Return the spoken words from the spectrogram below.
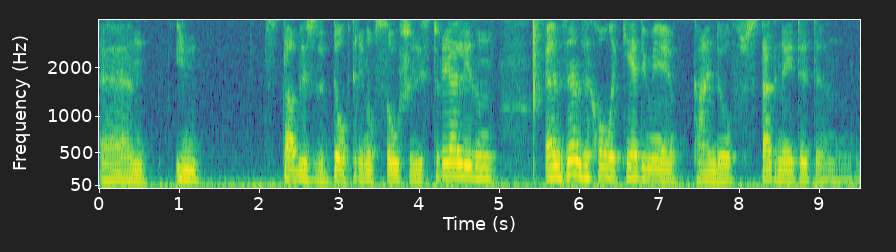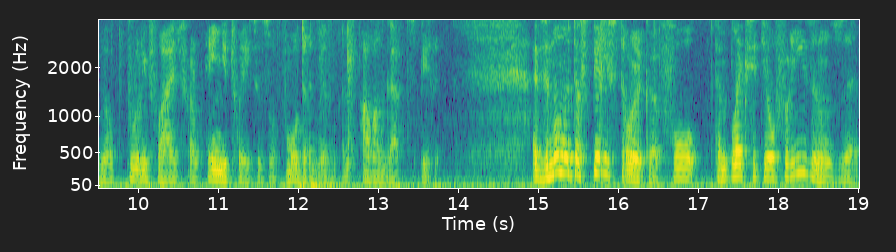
and in established the doctrine of socialist realism. And then the whole academy kind of stagnated and well purified from any traces of modernism and avant-garde spirit. At the moment of perestroika for complexity of reasons the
